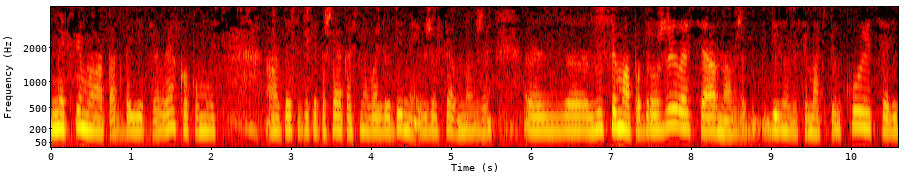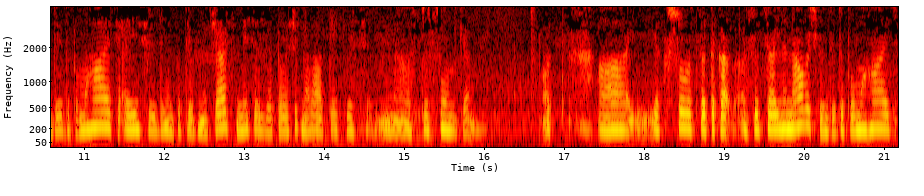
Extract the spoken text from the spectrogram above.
Не всім вона так дається легко, комусь а, здається, тільки прийшла якась нова людина, і вже все вона вже е, з, з усіма подружилася, вона вже вільно з усіма спілкується, людей допомагають, а іншій людині потрібно час, місяць для того, щоб наладити якісь стосунки. От а, якщо це така соціальні навички, вони допомагають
